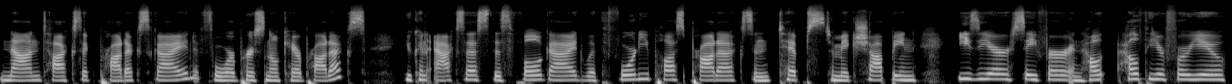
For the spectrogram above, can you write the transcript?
non toxic products guide for personal care products. You can access this full guide with 40 plus products and tips to make shopping easier, safer, and he- healthier for you.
